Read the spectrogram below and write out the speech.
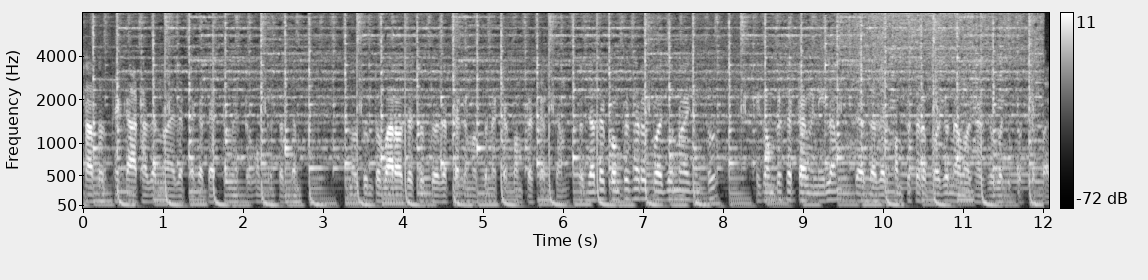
সাত হাজার থেকে আট হাজার, নয় হাজার টাকা, দেড় একটা কম্প্রেসার দাম। নতুন তো বারো হাজার, চোদ্দ হাজার টাকা নতুন একটা কম্প্রেসার দাম তো যাদের কম্প্রেসারের প্রয়োজন হয় কিন্তু, এই কম্প্রেসারটা আমি নিলাম যাদের কম্প্রেসারের প্রয়োজন আমার সাহায্য করতে পারে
